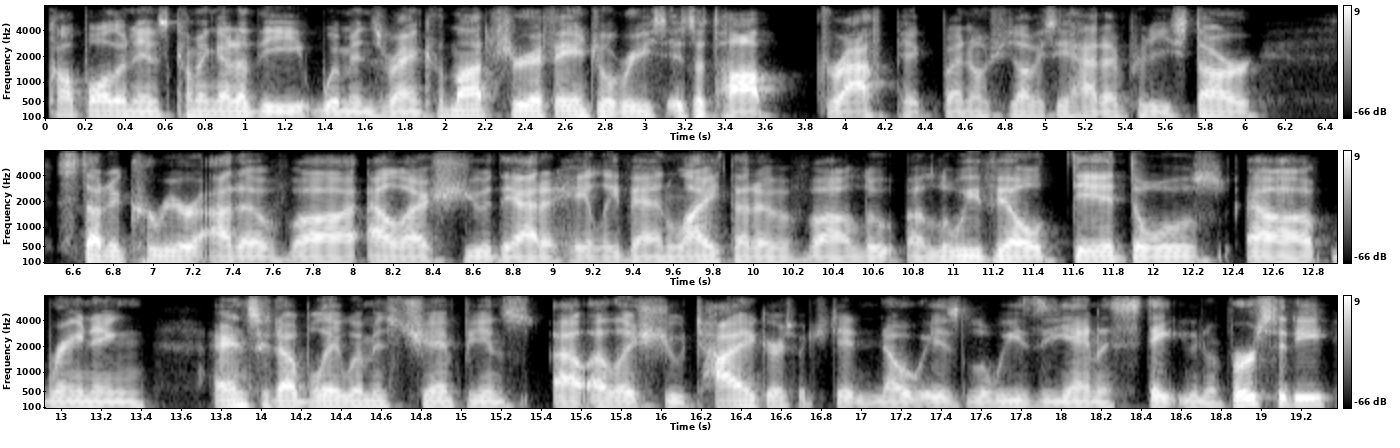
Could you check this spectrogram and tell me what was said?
couple other names coming out of the women's rank. I'm not sure if Angel Reese is a top draft pick, but I know she's obviously had a pretty star studded career out of uh, LSU. They added Hailey Van Lith out of uh, uh, Louisville, did those uh, reigning NCAA women's champions LSU Tigers, which you didn't know is Louisiana State University.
